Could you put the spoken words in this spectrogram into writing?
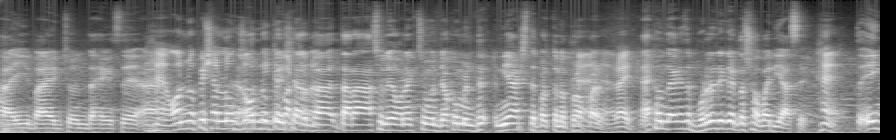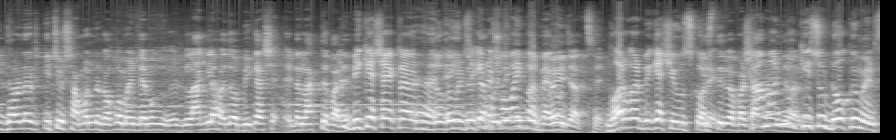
ভাই বা একজন দেখা গেছে হ্যাঁ অন্য পেশার লোকজন অন্য নিতে পারতো পেশার না। বা তারা আসলে অনেক সময় ডকুমেন্ট নিয়ে আসতে পারতো না প্রপার হ্যাঁ. এখন দেখা যাচ্ছে ভোটার আইডি কার্ড তো সবারই আছে। হ্যাঁ। তো এই ধরনের কিছু সামান্য ডকুমেন্ট এবং লাগলে হয়তো বিকাশ এটা লাগতে পারে। বিকাশে একটা হ্যাঁ, ডকুমেন্টস এটা সবাই পারবে হয়ে যাচ্ছে। ঘর ঘর বিকাশ ইউজ করে। সামান্য কিছু ডকুমেন্টস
